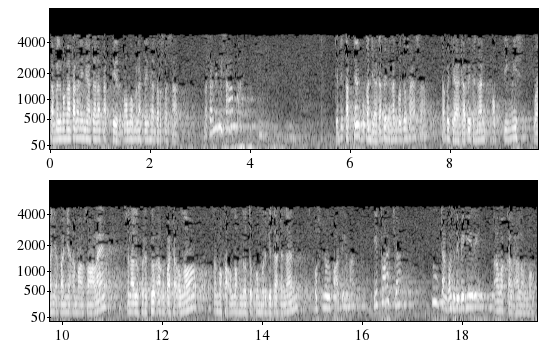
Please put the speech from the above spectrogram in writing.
Sambil mengatakan ini adalah takdir. Allah menakdirkan tersesat. Padahal ini sama. Jadi takdir bukan dihadapi dengan putus asa, tapi dihadapi dengan optimis, banyak-banyak amal soleh, selalu berdoa kepada Allah, semoga Allah menutup umur kita dengan husnul khatimah. Itu aja. Udah enggak usah dipikirin, tawakal Allah.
